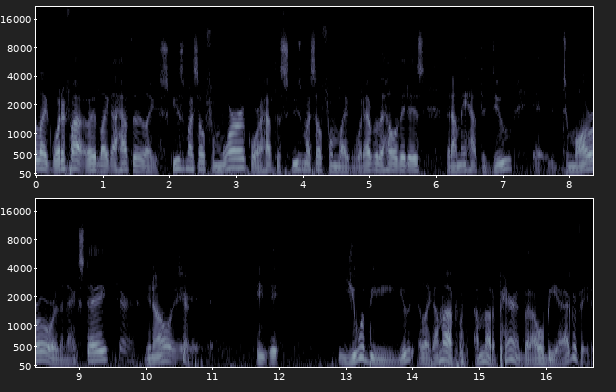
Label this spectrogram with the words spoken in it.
Like, what if I uh, like I have to like excuse myself from work, or I have to excuse myself from like whatever the hell it is that I may have to do uh, tomorrow or the next day? Sure. You know, Sure. It, it, you would be you like I'm not I'm not a parent, but I will be aggravated.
